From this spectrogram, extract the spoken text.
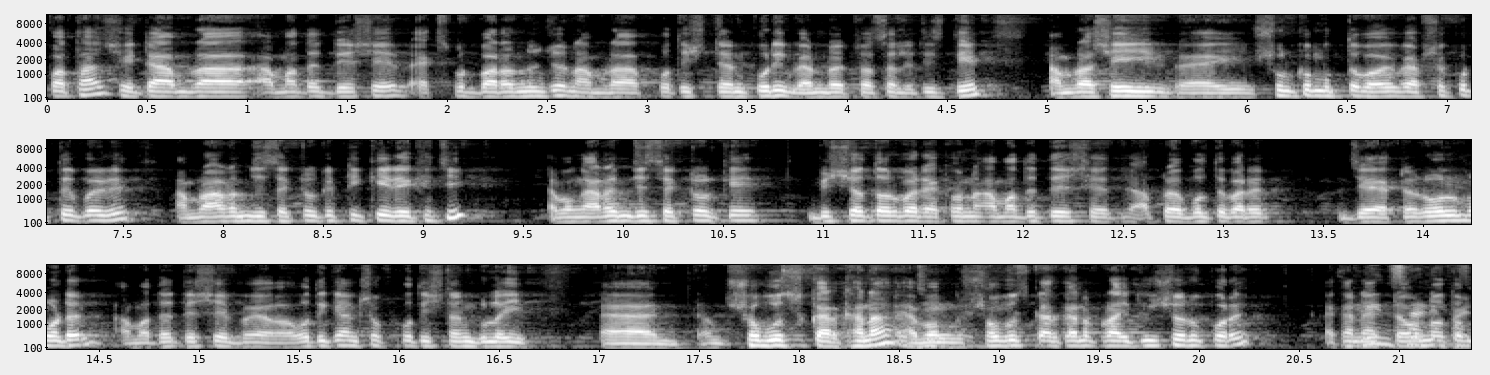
কথা সেটা আমরা আমাদের দেশে এক্সপোর্ট বাড়ানোর জন্য আমরা প্রতিষ্ঠান করি ফ্যাসিলিটিস দিয়ে। আমরা সেই এই, শুল্কমুক্ত ভাবে ব্যবসা করতে পারি। আমরা আরএমজি সেক্টরকে টিকিয়ে রেখেছি এবং আরএমজি সেক্টরকে বিশ্ব দরবার এখন আমাদের দেশে আপনারা বলতে পারেন যে একটা রোল মডেল আমাদের দেশে অধিকাংশ প্রতিষ্ঠানগুলোই সবুজ কারখানা এবং সবুজ কারখানা প্রায় দুইশোর উপরে। এখানে একটা অন্যতম।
